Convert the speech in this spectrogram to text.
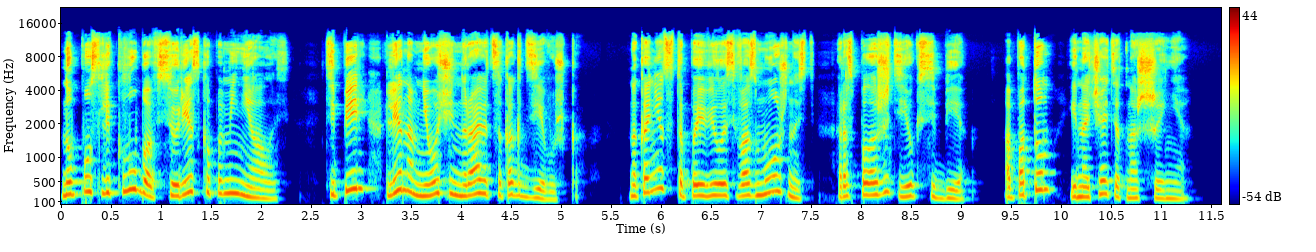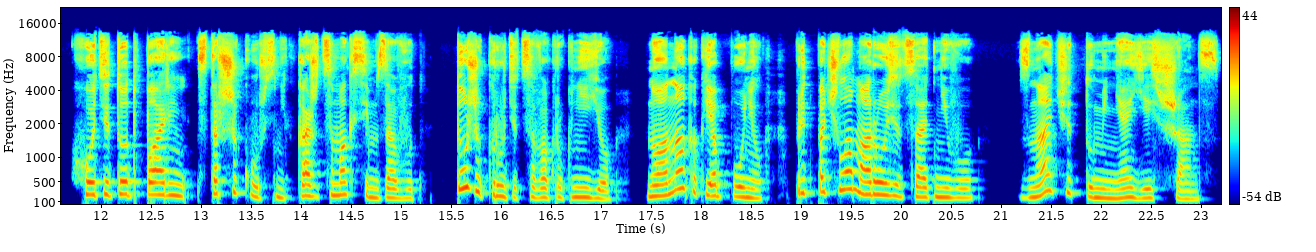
но после клуба все резко поменялось. Теперь Лена мне очень нравится как девушка. Наконец-то появилась возможность расположить ее к себе – а потом и начать отношения. Хоть и тот парень, старшекурсник, кажется, Максим зовут, тоже крутится вокруг нее, но она, как я понял, предпочла морозиться от него. Значит, у меня есть шанс.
